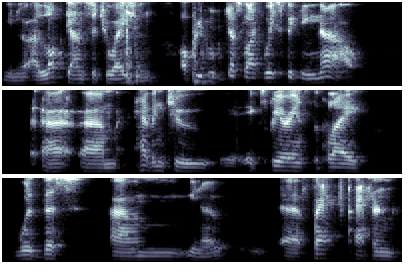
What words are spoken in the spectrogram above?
you know a lockdown situation of people just like we're speaking now um, having to experience the play with this, um, you know, fact pattern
